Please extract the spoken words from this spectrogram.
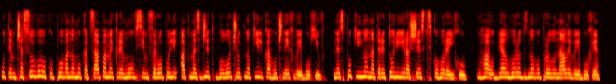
У тимчасово окупованому Кацапами Криму в Сімферополі Акмесджит було чутно кілька гучних вибухів. Неспокійно на території рашистського рейху. В Гау-Белгород знову пролунали вибухи.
